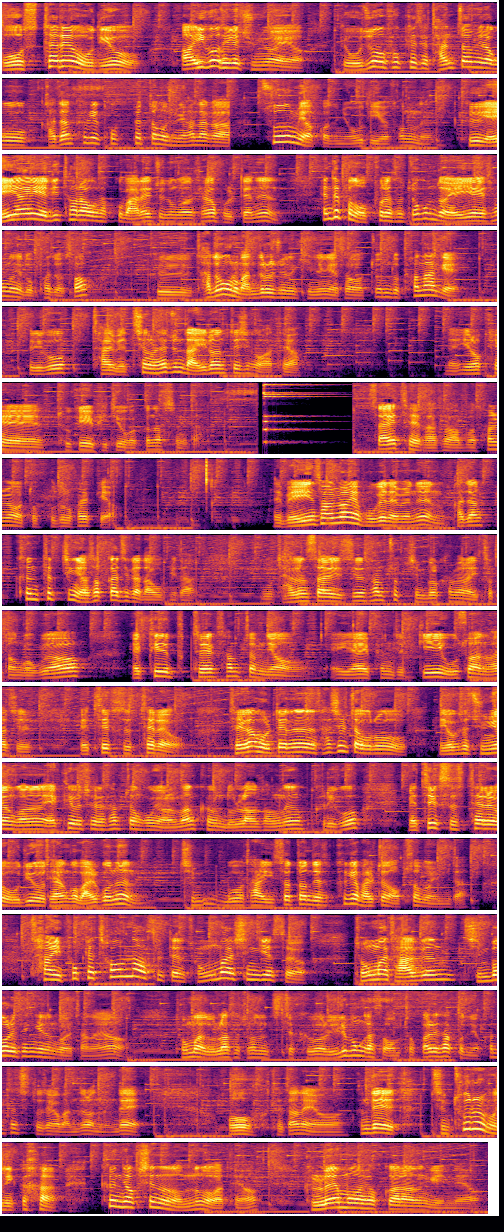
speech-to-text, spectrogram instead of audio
오 스테레오 오디오. 아 이거 되게 중요해요. 그 오즈모 포켓의 단점이라고 가장 크게 꼽혔던 것 중에 하나가 수음이었거든요 오디오 성능. 그 AI 에디터라고 자꾸 말해주는 건 제가 볼 때는 핸드폰 어플에서 조금 더 AI 성능이 높아져서 그 자동으로 만들어주는 기능에서 좀 더 편하게 그리고 잘 매칭을 해준다 이런 뜻인 것 같아요. 네 이렇게 두 개의 비디오가 끝났습니다. 사이트에 가서 한번 설명을 또 보도록 할게요. 네, 메인 설명에 보게 되면은 가장 큰 특징 6가지가 나옵니다. 뭐 작은 사이즈 3축 짐벌 카메라 있었던 거고요 Active Track 3.0 AI 편집기 우수한 화질 매트릭스 스테레오. 제가 볼 때는 사실적으로 여기서 중요한 거는 Active Track 3.0이 얼만큼 놀라운 성능 그리고 매트릭스 스테레오 오디오 대한 거 말고는 뭐다 있었던 데서 크게 발전 없어 보입니다. 참 이 포켓 처음 나왔을 때는 정말 신기했어요. 정말 작은 gimbal이 생기는 거였잖아요 정말 놀라서 저는 진짜 그걸 일본 가서 엄청 빨리 샀거든요. 컨텐츠도 제가 만들었는데. 오 대단해요. 근데 지금 2를 보니까 큰 혁신은 없는 것 같아요. 글래머 효과라는 게 있네요.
